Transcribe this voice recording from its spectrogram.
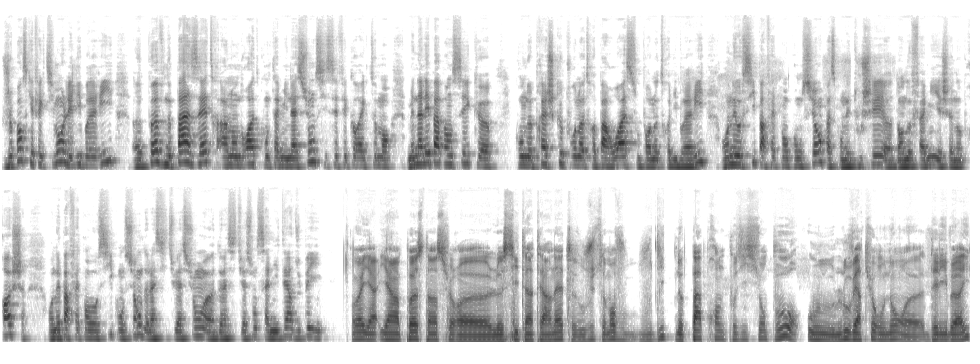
je pense qu'effectivement les librairies euh, peuvent ne pas être un endroit de contamination si c'est fait correctement. Mais n'allez pas penser qu'on ne prêche que pour notre paroisse ou pour notre librairie. On est aussi parfaitement conscient parce qu'on est touché euh, dans nos familles et chez nos proches, on est parfaitement aussi conscient de la situation, euh, de la situation sanitaire du pays. Oui, il y, a, un post hein, sur euh, le site internet où justement vous, vous dites ne pas prendre position pour ou l'ouverture ou non euh, des librairies.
